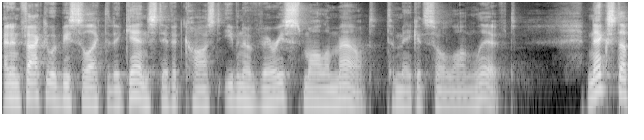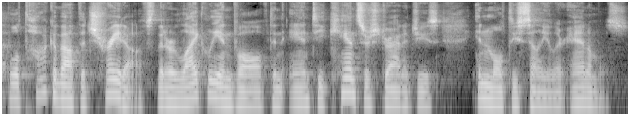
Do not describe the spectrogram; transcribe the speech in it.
And in fact, it would be selected against if it cost even a very small amount to make it so long lived. Next up, we'll talk about the trade offs that are likely involved in anti cancer strategies in multicellular animals.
